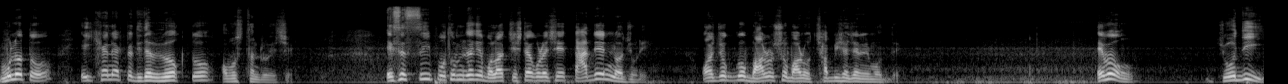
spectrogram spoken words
মূলত এইখানে একটা দ্বিধাবিভক্ত অবস্থান রয়েছে। এসএসসি প্রথম থেকে বলার চেষ্টা করেছে তাদের নজরে অযোগ্য বারোশো বারো, ছাব্বিশ হাজারের মধ্যে। এবং যদি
